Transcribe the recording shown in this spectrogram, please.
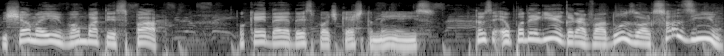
me chama aí, vamos bater esse papo. Porque a ideia desse podcast também é isso. Então assim, eu poderia gravar duas horas sozinho,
